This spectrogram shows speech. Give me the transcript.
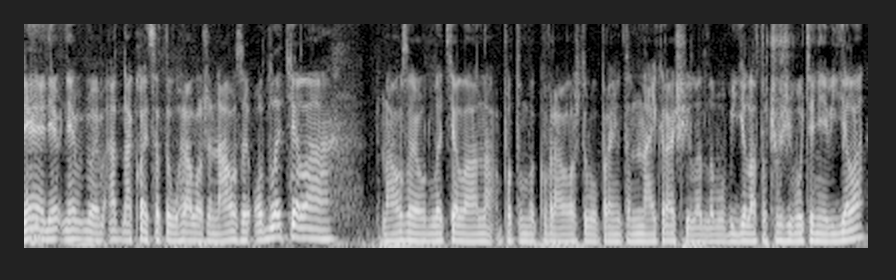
Nie, ne, neviem, a nakoniec sa to uhralo, že naozaj odletela, naozaj odletela a potom ako vravela, že to bol pre ňu ten najkrajší let, lebo videla to, čo v živote nevidela.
